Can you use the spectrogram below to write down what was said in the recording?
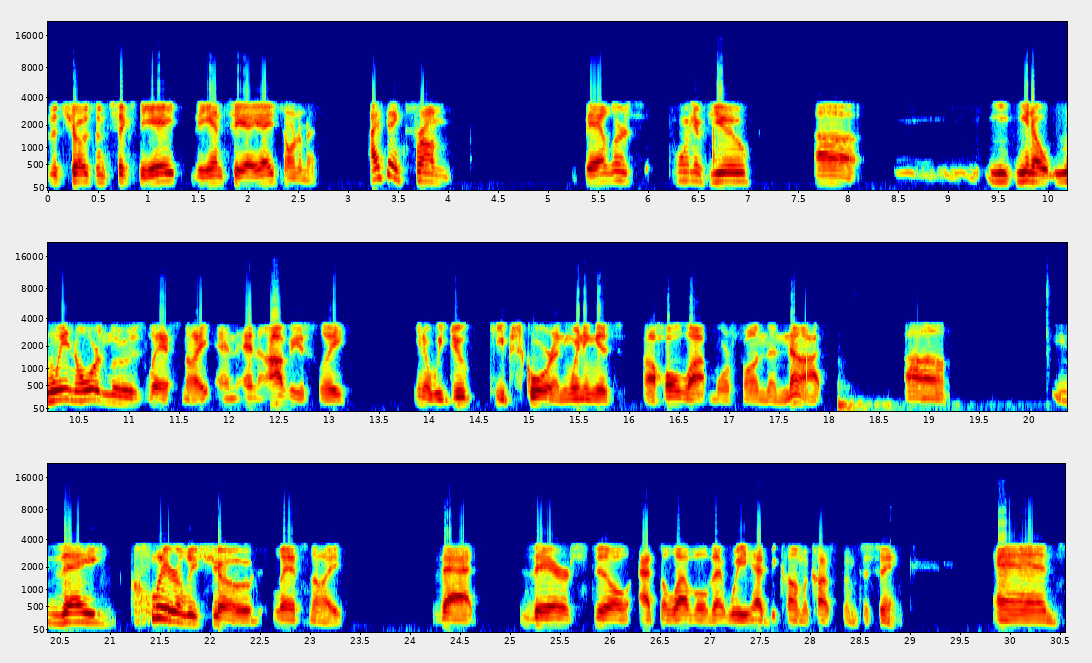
the chosen 68 the NCAA tournament. I think from Baylor's point of view, uh, you know, win or lose last night, and and obviously, you know, we do keep score, and winning is a whole lot more fun than not. Uh, they clearly showed last night that they're still at the level that we had become accustomed to seeing, and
